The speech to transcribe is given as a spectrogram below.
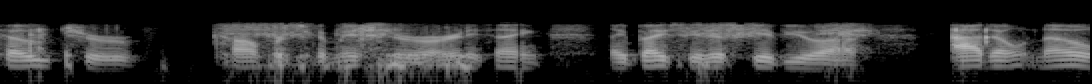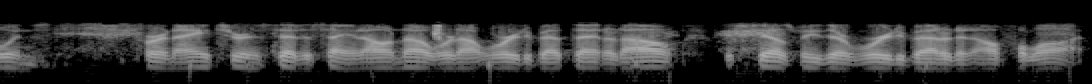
coach or conference commissioner or anything, they basically just give you a I don't know and for an answer instead of saying, "Oh no, we're not worried about that at all," which tells me they're worried about it an awful lot.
